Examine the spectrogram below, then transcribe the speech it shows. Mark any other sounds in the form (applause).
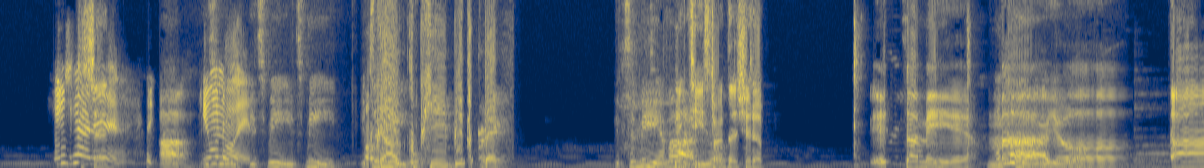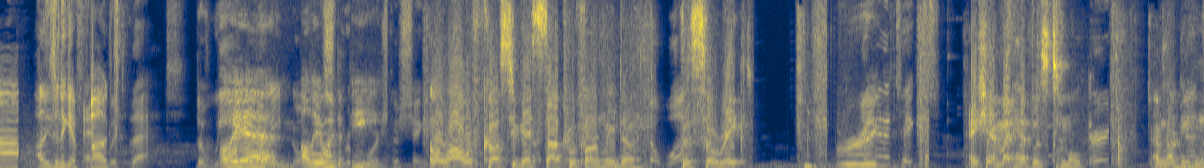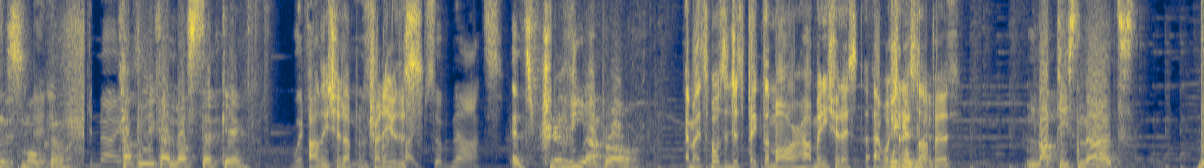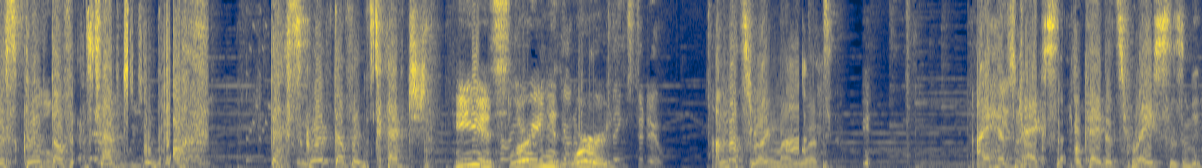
Who's not said- in? Ah, it's me. Humanoid. It's me. It's me. It's okay, a I'll me. go pee, be right back. It's a me. I'm Big. T, start that shit up. It's a me, Mario. Mario. Ah, oh, he's gonna get And fucked. with that, the Oh, yeah. Ollie, I went to pee. Oh wow, of course you guys start without me though. This is so rigged. (laughs) Rigged. Actually, I might have a smoke. I'm not even a smoker. Can't believe I lost that game. Which Ollie, shut up, I'm trying to hear this. Types of knots. It's trivia, bro. Am I supposed to just pick them all, or how many should I? St- uh, what should I stop many- at? Not these nuts. The script Cool. of Inception, bro. (laughs) the script of Inception. He is slurring his words. Things to do. I'm not slurring my words. (laughs) I have an accent, okay? That's racism.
